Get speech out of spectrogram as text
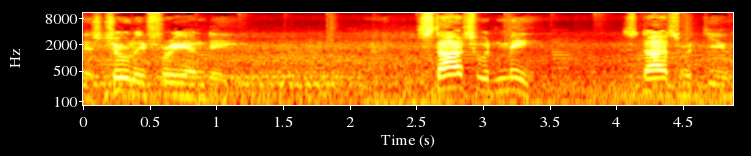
is truly free indeed. Starts with me, starts with you.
